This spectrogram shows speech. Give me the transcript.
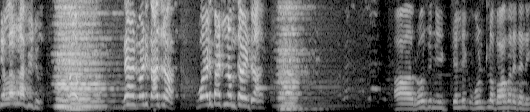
కిల్లర్ రా వీడు. నేను వాడి కాదురా. వాడి మాటలు నమ్ముతావేంట్రా? ఆ రోజు నీ చెల్లికి ఒంట్లో బాగోలేదని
